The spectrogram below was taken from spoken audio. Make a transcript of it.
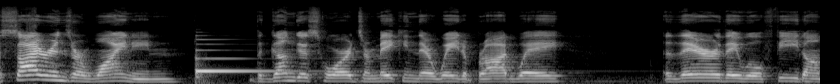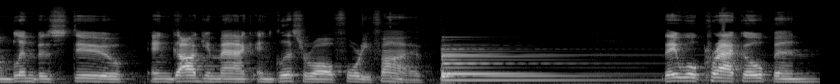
The sirens are whining. The Gungus hordes are making their way to Broadway. There they will feed on Blimba's stew and Gogumac and Glycerol 45. They will crack open.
